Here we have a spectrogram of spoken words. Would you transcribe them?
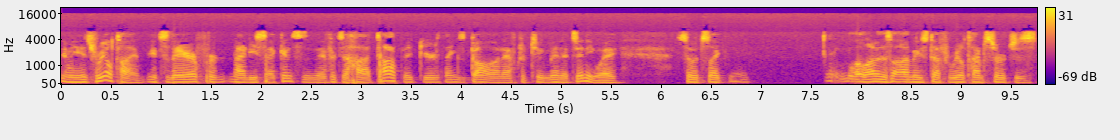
I mean, it's real time. It's there for 90 seconds, and if it's a hot topic, your thing's gone after two minutes anyway. So it's like a lot of this automated stuff, real time search is,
